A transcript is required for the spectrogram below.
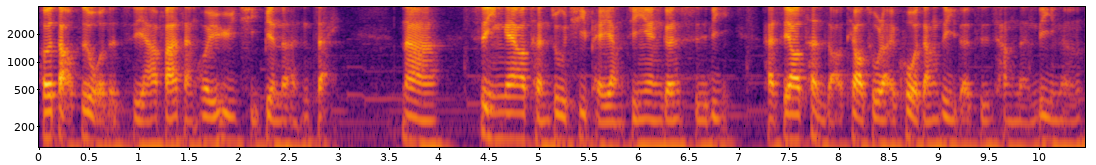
而导致我的职涯发展会预期变得很窄。那。是应该要沉住气培养经验跟实力，还是要趁早跳出来扩张自己的职场能力呢？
